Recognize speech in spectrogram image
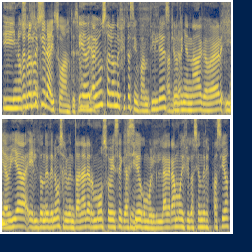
Y no- nosotros, no sé qué era eso antes. Y un- había, un salón de fiestas infantiles Ah, que no mirá. tenían nada que ver y había el donde tenemos el ventanal hermoso ese que ha sido como la gran modificación del espacio.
